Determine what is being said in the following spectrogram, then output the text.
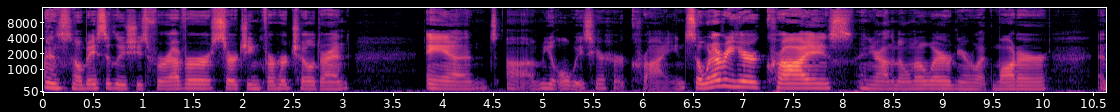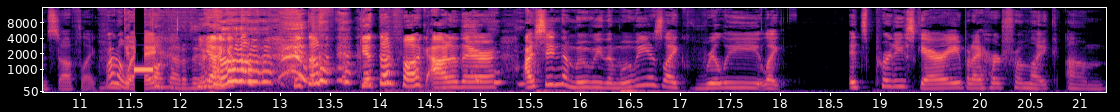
and so basically she's forever searching for her children, and um, you'll always hear her crying. So whenever you hear cries and you're out in the middle of nowhere and you're like water and stuff, like run away. fuck out of there. Yeah, get the, get the get the fuck out of there. I've seen the movie. The movie is like really like it's pretty scary, but I heard from like um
